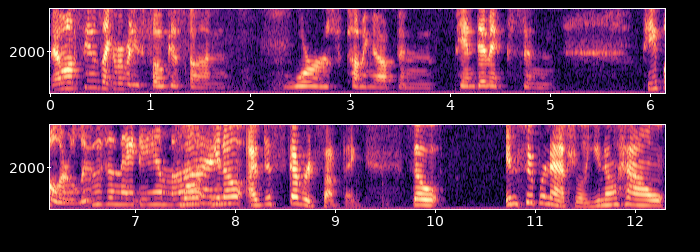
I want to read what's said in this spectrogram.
And well, it seems like everybody's focused on wars coming up and pandemics and people are losing their damn minds. Well, you know, I've discovered something. So, in Supernatural, you know how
